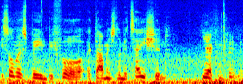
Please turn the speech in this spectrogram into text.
It's almost been before a damage limitation Yeah, completely.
